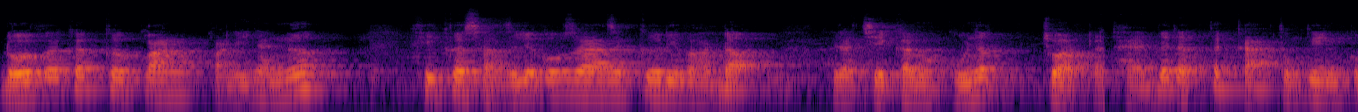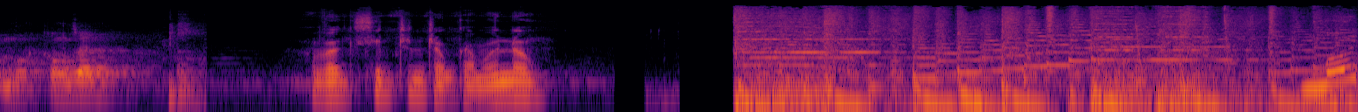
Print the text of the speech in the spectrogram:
đối với các cơ quan quản lý nhà nước khi cơ sở dữ liệu quốc gia dân cư đi vào hoạt động thì là chỉ cần một cú nhấp chuột là thể biết được tất cả thông tin của một công dân. Vâng, xin trân trọng cảm ơn ông. Mỗi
